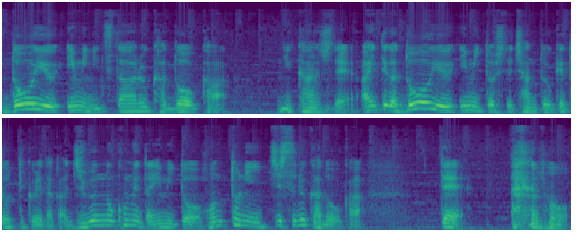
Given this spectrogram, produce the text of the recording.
どういう意味に伝わるかどうかに関して相手がどういう意味としてちゃんと受け取ってくれたか自分の込めた意味と本当に一致するかどうかってあの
